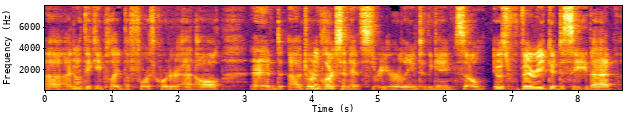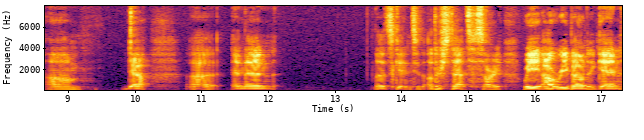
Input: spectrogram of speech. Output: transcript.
Uh, I don't think he played the fourth quarter at all. And uh, Jordan Clarkson hits three early into the game, so it was very good to see that. Um, yeah, uh, and then let's get into the other stats. Sorry. We out rebound again,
